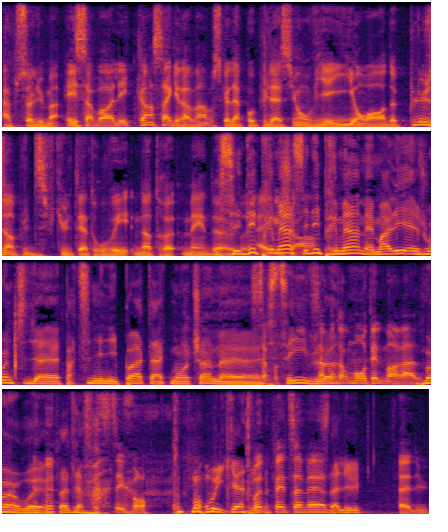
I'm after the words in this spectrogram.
Absolument. Et ça va aller qu'en s'aggravant parce que la population vieillit. On va avoir de plus en plus de difficultés à trouver notre main-d'œuvre. C'est déprimant, Hey, c'est déprimant, mais m'aller jouer une petite euh, partie de mini-pot avec mon chum euh, Ça, va- Steve. ça là. va te remonter le moral. Ben ouais, ça va être le fun. C'est bon. Bon week-end. Bonne fin de semaine. Salut. Salut.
